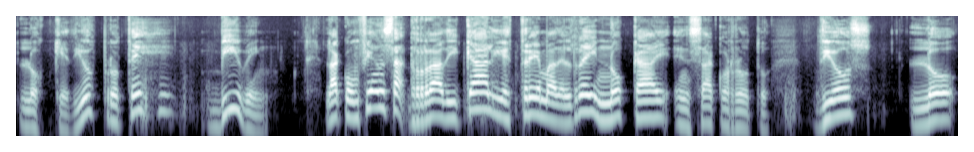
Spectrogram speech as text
los que Dios protege viven. La confianza radical y extrema del rey no cae en saco roto. Dios lo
